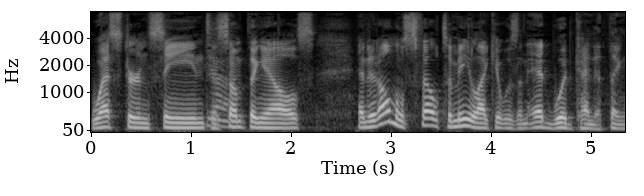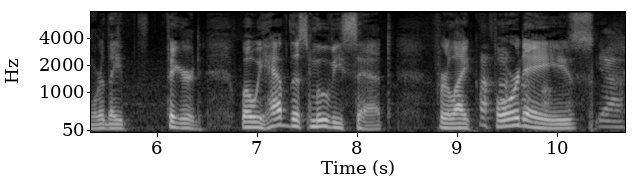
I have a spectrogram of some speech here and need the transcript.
western scene to Yeah. something else, and it almost felt to me like it was an Ed Wood kind of thing where they figured, well, we have this movie set for like four days. Yeah.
